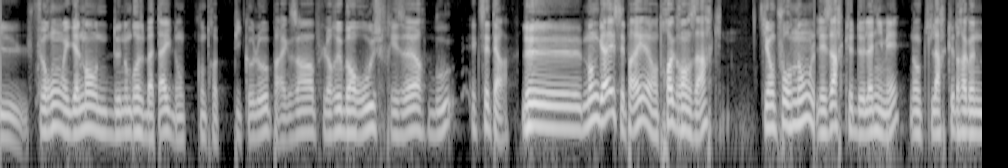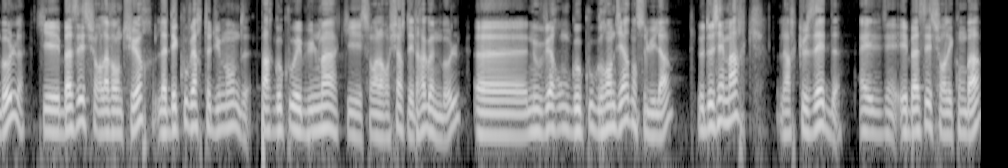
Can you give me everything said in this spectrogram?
Ils feront également de nombreuses batailles, donc contre Piccolo par exemple, le ruban rouge, Freezer, Boo, etc. Le manga est séparé en trois grands arcs qui ont pour nom les arcs de l'animé, donc l'arc Dragon Ball, qui est basé sur l'aventure, la découverte du monde par Goku et Bulma qui sont à la recherche des Dragon Ball. Euh, nous verrons Goku grandir dans celui-là. Le deuxième arc, l'arc Z, est, est basé sur les combats.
